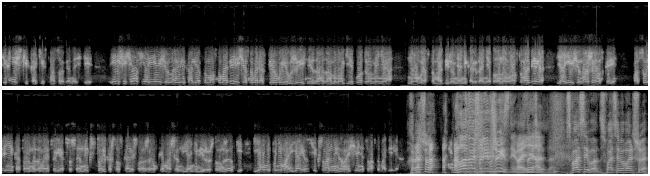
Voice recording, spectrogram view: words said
технических каких-то особенностей. И сейчас я езжу на великолепном автомобиле. Честно говоря, впервые в жизни за, за многие годы у меня новый автомобиль. У меня никогда не было нового автомобиля. Я езжу на женской посудине, которая называется Lexus NX. Только что сказали, что он женская машина. Я не вижу, что он женский. Я не понимаю. Я сексуальный извращенец в автомобилях. Хорошо. Главное, что не в жизни. Вы знаете. Понятно. Спасибо, спасибо большое.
